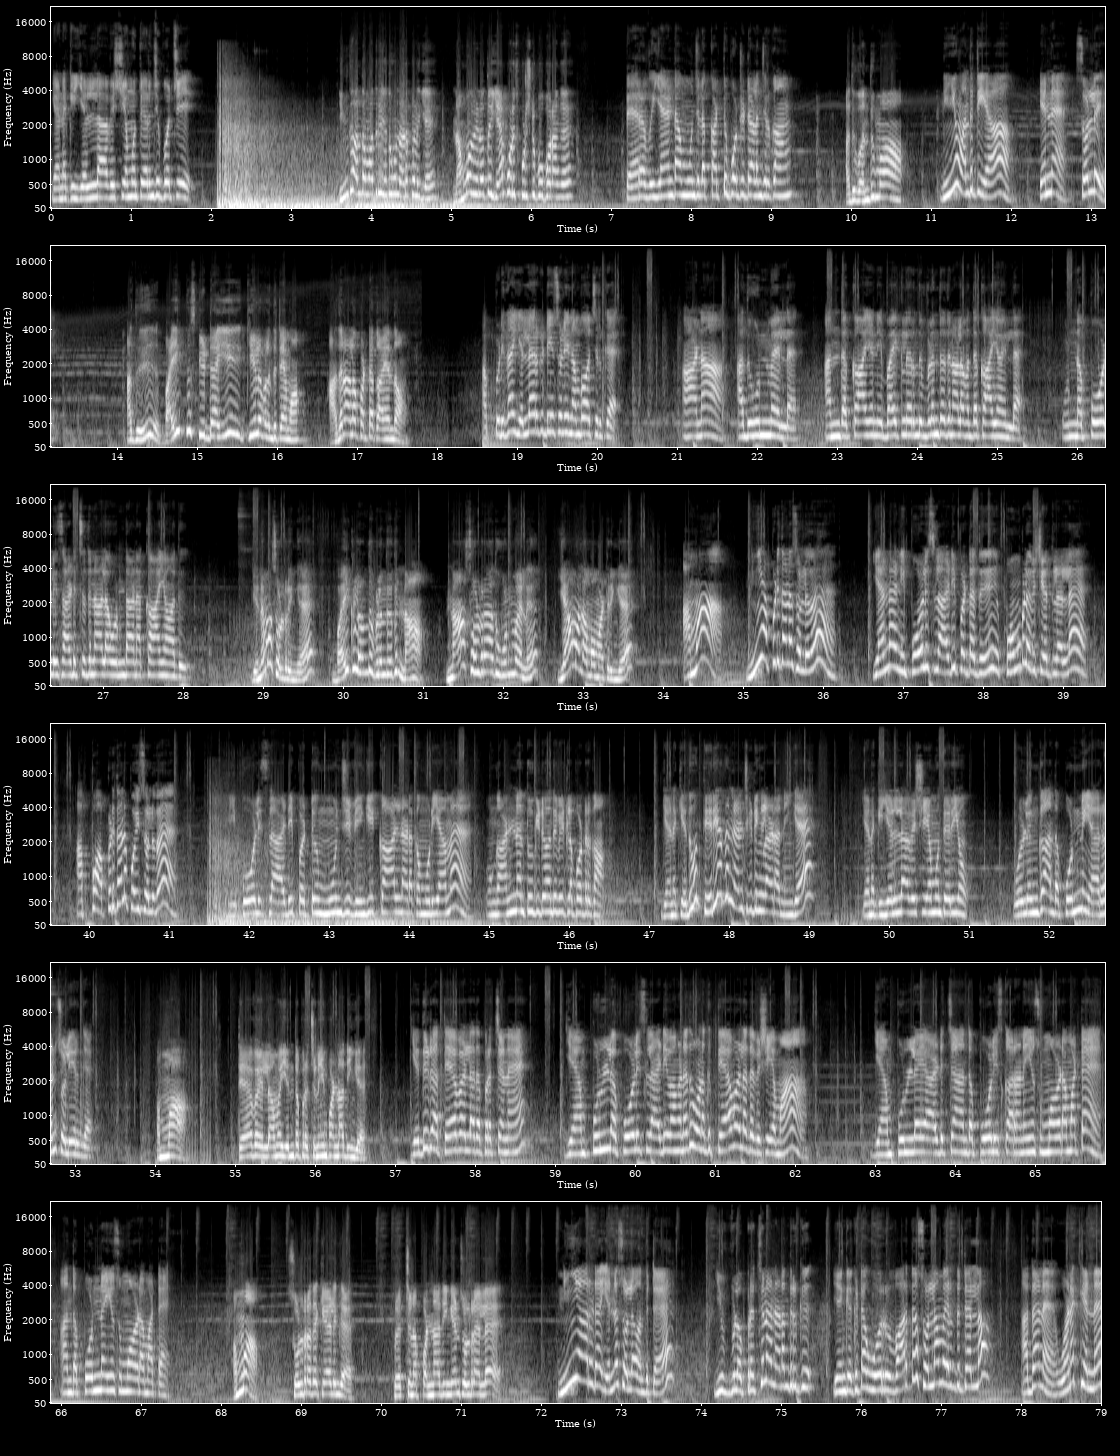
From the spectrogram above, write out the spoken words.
எனக்கு எல்லா விஷயமும் தெரிஞ்சு போச்சு. இங்க அந்த மாதிரி எதுவும் நடக்கலையே. நம்ம வினோத்தை ஏன் போலீஸ் பிடிச்சிட்டு போப் போறாங்க? பிறவு ஏன்டா மூஞ்சில கட்டு போட்டுட்டு அலைஞ்சிருக்கான்? அது வந்துமா? நீயும் வந்துட்டியா? என்ன? சொல்லு. அது பைக் ஸ்கிட் ஆகி கீழே விழுந்துட்டேமா அதனால பட்ட காயம்தான். அப்படிதான் எல்லார்கிட்டயும் சொல்லி நம்ப வச்சிருக்க. ஆனா அது உண்மை இல்ல. அந்த காயம் நீ பைக்ல இருந்து விழுந்ததுனால வந்த காயம் இல்ல. உன்னை போலீஸ் அடிச்சதுனால உண்டான காயம் அது. என்னம்மா சொல்றீங்க? பைக்ல இருந்து விழுந்தது நான். நான் சொல்றேன் அது உண்மைன்னு ஏமா நம்ப மாட்டீங்க? அம்மா நீ அப்படித்தானே சொல்லுவ? ஏன்னா நீ போலீஸ்ல அடிபட்டது பொம்பளை விஷயத்துல இல்ல அப்போ அப்படித்தானே போய் சொல்லுவ? நீ போலீஸ்ல அடிபட்டு மூஞ்சி வீங்கி கால் நடக்க முடியாம உங்க அண்ணன் தூக்கிட்டு வந்து வீட்ல போட்டிருக்கான். எனக்கு எதுவும் தெரியாதுன்னு நினைச்சுக்கிட்டீங்களாடா நீங்க? எனக்கு எல்லா விஷயமும் தெரியும். ஒழுங்கா அந்த பொண்ணு யாருன்னு சொல்லிருங்க. அம்மா தேவையில்லாம எந்த பிரச்சனையும் பண்ணாதீங்க. எதுடா தேவையில்லாத பிரச்சனை? என் புள்ள போலீஸ்ல அடி வாங்கினது உனக்கு தேவையில்லாத விஷயமா? என் புள்ளைய அடிச்ச அந்த போலீஸ்காரனையும் சும்மா விட மாட்டேன் அந்த பொண்ணையும் சும்மா விட மாட்டேன். அம்மா சொல்றத கேளுங்க. பிரச்சனை பண்ணாதீங்கன்னு சொல்றேன்ல. நீ யாருடா? என்ன சொல்ல வந்துட்ட? இவ்வளோ பிரச்சனை நடந்திருக்கு. எங்ககிட்ட ஒரு வார்த்தை சொல்லாம இருந்துட்டல்ல? அதானே உனக்கு என்ன?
